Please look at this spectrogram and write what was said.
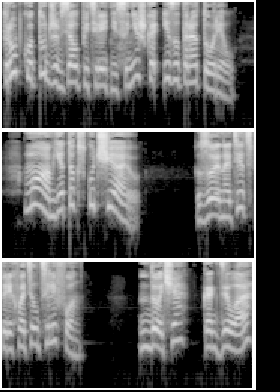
Трубку тут же взял пятилетний сынишка и затараторил. «Мам, я так скучаю!» Зоин отец перехватил телефон. «Доча, как дела?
